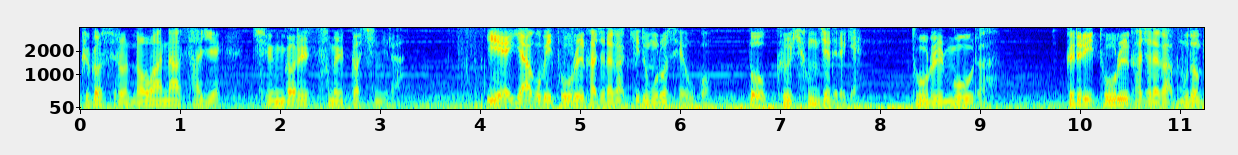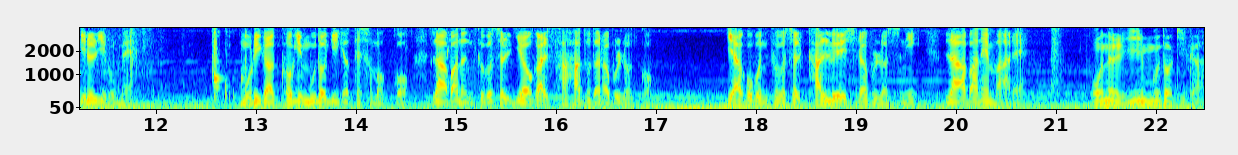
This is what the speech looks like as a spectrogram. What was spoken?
그것으로 너와 나 사이에 증거를 삼을 것이니라. 이에 야곱이 돌을 가져다가 기둥으로 세우고 또 그 형제들에게 돌을 모으라. 그들이 돌을 가져다가 무더기를 이루매 무리가 거기 무더기 곁에 서 먹고 라반은 그것을 여갈 사하두다라 불렀고 야곱은 그것을 갈르엣이라 불렀으니 라반의 말에 오늘 이 무더기가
